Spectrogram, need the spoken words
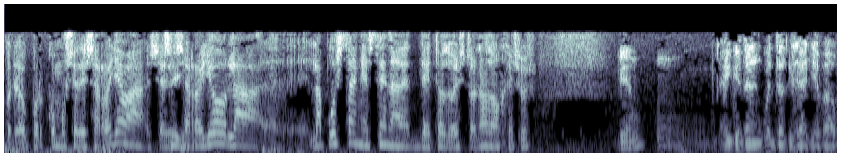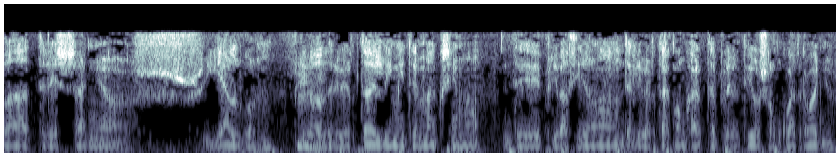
pero por cómo se desarrollaba, se desarrolló la, la puesta en escena de todo esto, ¿no, don Jesús? Bien, mm, hay que tener en cuenta que ya llevaba tres años y algo, ¿no? de libertad, el límite máximo de privación de libertad con carácter preventivo son cuatro años.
